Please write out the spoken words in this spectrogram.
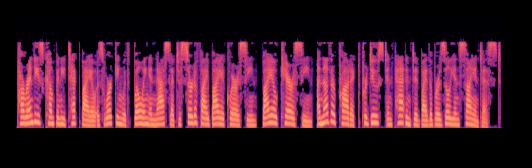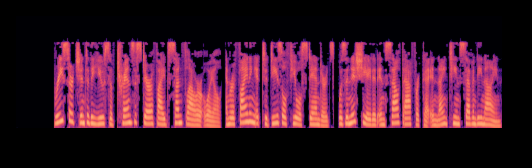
Parente's company Tecbio is working with Boeing and NASA to certify biokerosene, biokerosene, another product produced and patented by the Brazilian scientist. Research into the use of transesterified sunflower oil, and refining it to diesel fuel standards, was initiated in South Africa in 1979.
